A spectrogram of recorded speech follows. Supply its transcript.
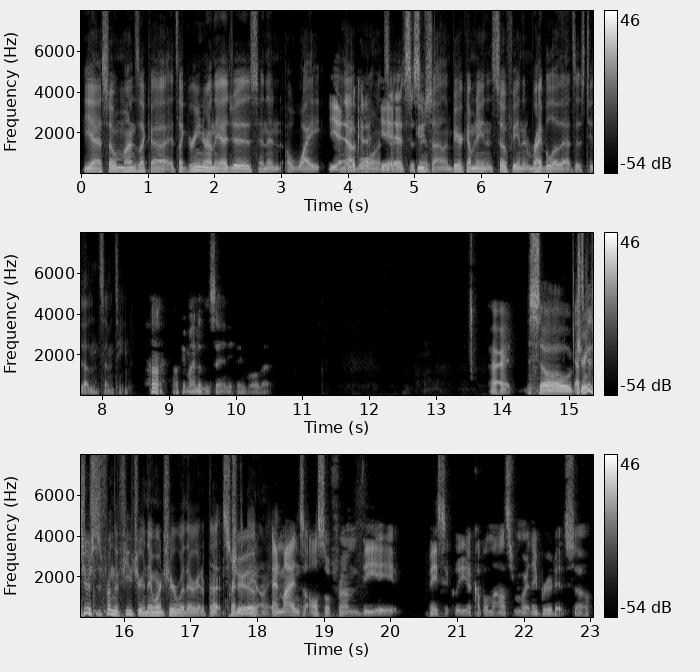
Yeah, so mine's like uh it's like green around the edges and then a white Yeah, label okay. and Yeah, says it's Goose Island Beer Company and then Sofie and then right below that it says 2017. Huh. Okay, mine doesn't say anything below that. All right. So That's drink- because yours is from the future and they weren't sure where they were going to print, that's print the date on it. And mine's also from the basically a couple miles from where they brewed it. So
